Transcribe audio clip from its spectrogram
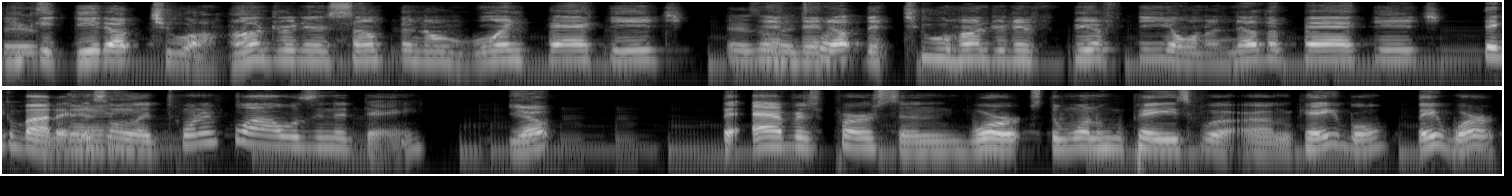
you could get up to a hundred and something on one package and then 20 up to 250 on another package. think about it. It's only 24 hours in a day. Yep. the average person works the one who pays for um cable they work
